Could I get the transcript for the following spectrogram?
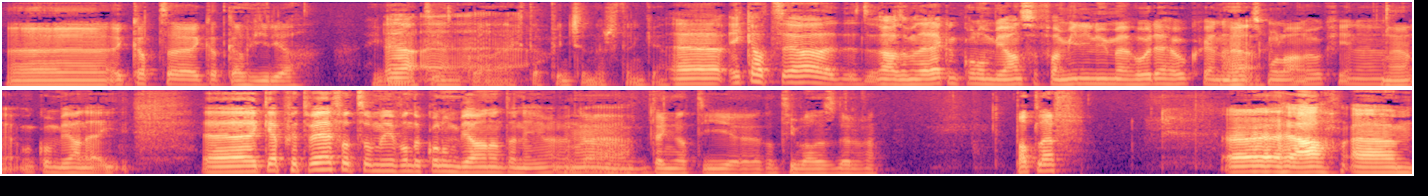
Eh, ik, had, eh, ik had Gaviria. Ik denk Ja, dat die ook eh, wel echt een pintje drinken. Eh, ik had, ja, nou, ze hebben eigenlijk een Colombiaanse familie nu met Hoda ook. En Ja. ook geen eh, Ja. ja, een Colombiaan. Eh, ik heb getwijfeld om een van de Colombianen te nemen. Ja, Eh, ik denk dat die, eh, dat die wel eens durven. Patlef? Eh, ja, ehm,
